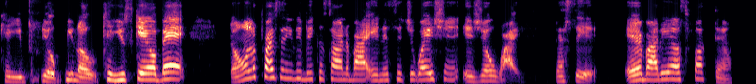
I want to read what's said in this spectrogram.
Can you, you know, can you scale back? The only person you need to be concerned about in this situation is your wife. That's it. Everybody else, fuck them.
